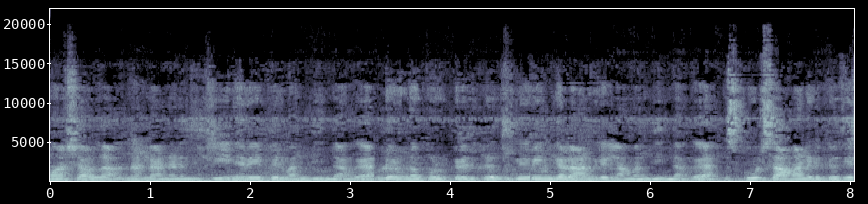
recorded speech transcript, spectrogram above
மாஷாலா நல்லா நடந்துச்சு. நிறைய பேர் வந்திருந்தாங்க. உடல் உணவுப் பொருட்கள் எடுக்கிறதுக்கு பெண்கள் ஆண்கள் எல்லாம் வந்திருந்தாங்க. ஸ்கூல் சாமான் எடுக்கிறதுக்கு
